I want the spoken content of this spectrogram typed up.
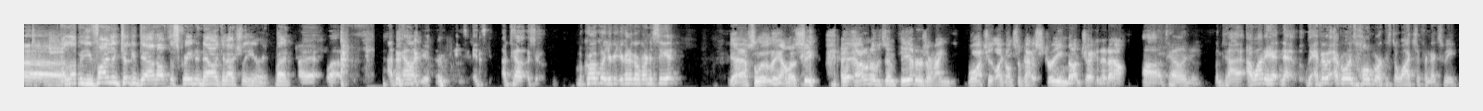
I uh, love it. You finally took it down off the screen, and now I can actually hear it. But uh, well, I'm telling you, it's, it's I'm telling. So, McCorkle, you're, you're gonna go run and see it. Yeah, absolutely. I'm going to see. I don't know if it's in theaters or if I can watch it like on some kind of stream, but I'm checking it out. Uh, I'm telling you. I'm telling. I want to hit. Everyone, everyone's homework is to watch it for next week.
